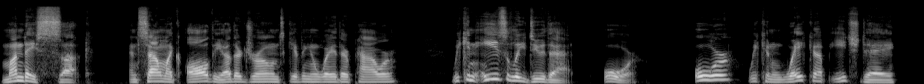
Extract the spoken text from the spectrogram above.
Mondays suck and sound like all the other drones giving away their power? We can easily do that. Or, or we can wake up each day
